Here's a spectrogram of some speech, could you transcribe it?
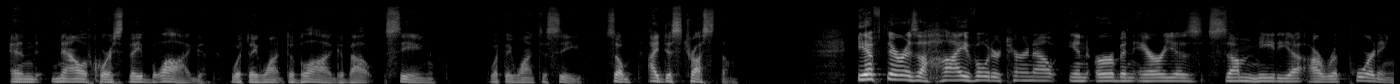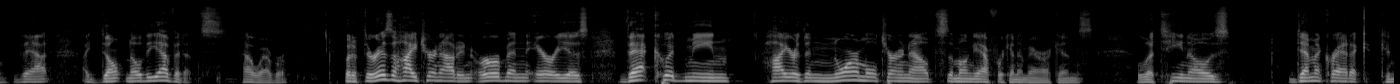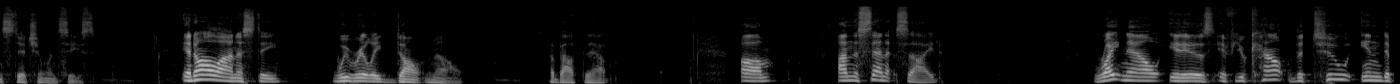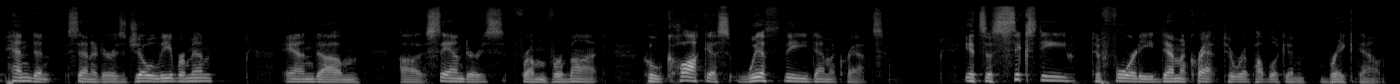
And now, of course, they blog what they want to blog about seeing what they want to see. So I distrust them. If there is a high voter turnout in urban areas, some media are reporting that. I don't know the evidence, however. But if there is a high turnout in urban areas, that could mean higher than normal turnouts among African Americans, Latinos, Democratic constituencies. In all honesty, we really don't know about that. Um, on the Senate side, Right now, it is, if you count the two independent senators, Joe Lieberman and um, uh, Sanders from Vermont, who caucus with the Democrats, it's a 60 to 40 Democrat to Republican breakdown.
